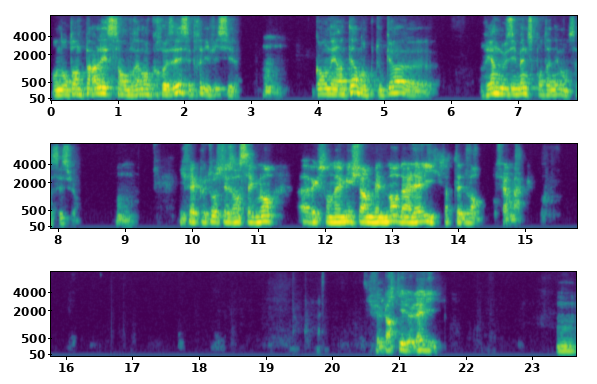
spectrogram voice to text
en entendre parler sans vraiment creuser, c'est très difficile. Hmm. Quand on est interne, en tout cas, euh, rien ne nous y mène spontanément, ça c'est sûr. Hmm. Il fait plutôt ses enseignements avec son ami Charles Melmand à Lali, certainement, Sermac. Il fait partie de Lali. Hmm.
